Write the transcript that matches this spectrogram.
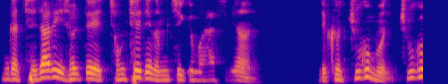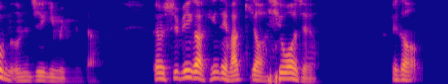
그러니까 제자리 절대 정체된 움직임을 하시면 그건 죽음, 죽음 움직임입니다. 그럼 수비가 굉장히 막기가 쉬워져요. 그래서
